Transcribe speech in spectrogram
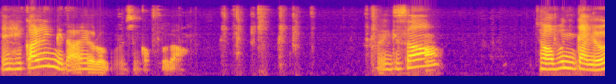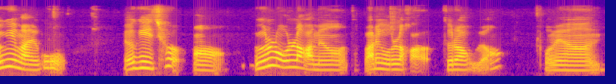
네, 헷갈립니다, 여러분, 생각보다. 여기서 저 보니까 여기 말고 여기 쳐, 어, 여기로 올라가면 더 빠르게 올라가더라고요. 보면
